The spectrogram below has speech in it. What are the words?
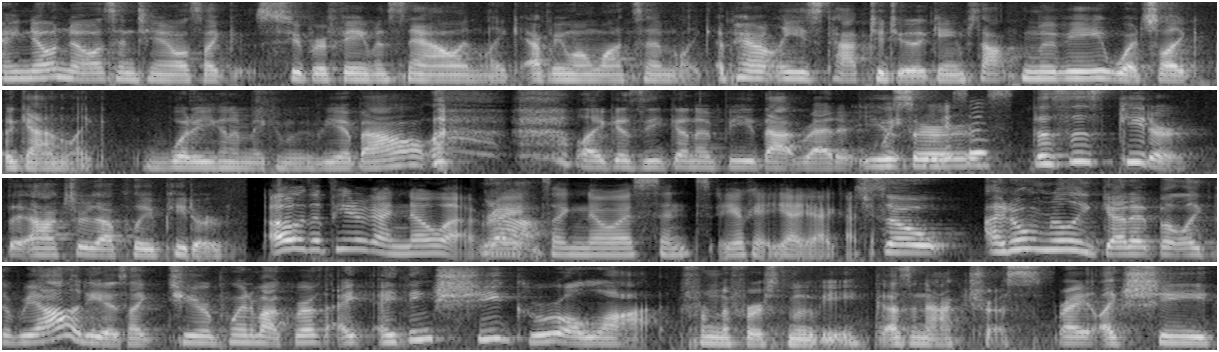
I know Noah Centineo is like super famous now, and like everyone wants him. Like apparently he's tapped to do the GameStop movie, which like again like what are you gonna make a movie about? like, is he gonna be that Reddit user? Wait, this? this? is Peter, the actor that played Peter. Oh, the Peter guy, Noah, right? Yeah. It's like Noah sent. Okay, yeah, yeah, I got gotcha. So I don't really get it, but like the reality is, like to your point about growth, I, I think she grew a lot from the first movie as an actress, right? Like she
